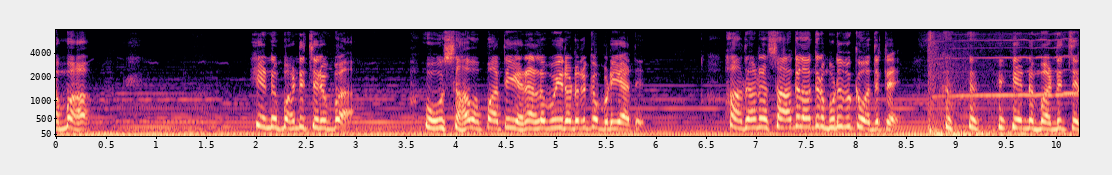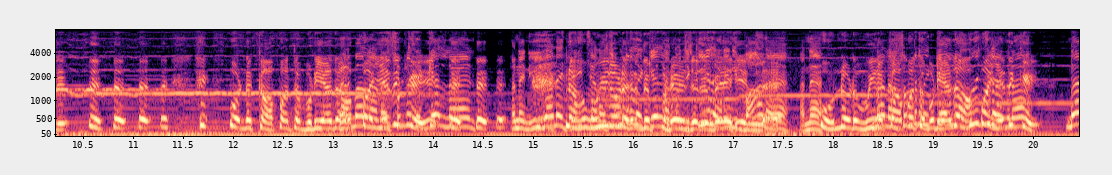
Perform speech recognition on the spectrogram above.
அம்மா என்ன மன்னிச்சிருப்பா ஓ சாவை பார்த்து என்னால உயிரோட இருக்க முடியாது அதான் நான் சாகலாங்கிற முடிவுக்கு வந்துட்டேன் என்ன மன்னிச்சிரு உன்னை காப்பாத்த முடியாது அப்பா பெருமாள். எதுக்கு. உன்னோட உயிரை காப்பாத்த முடியாது அப்பா. எதுக்கு அண்ணா,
